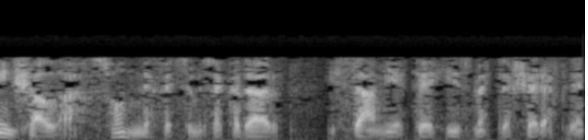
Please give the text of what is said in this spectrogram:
İnşallah son nefesimize kadar İslamiyet'e hizmetle şerefleniriz.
